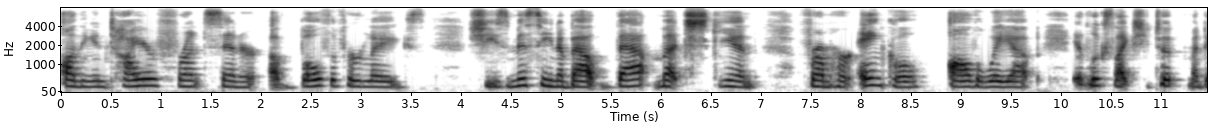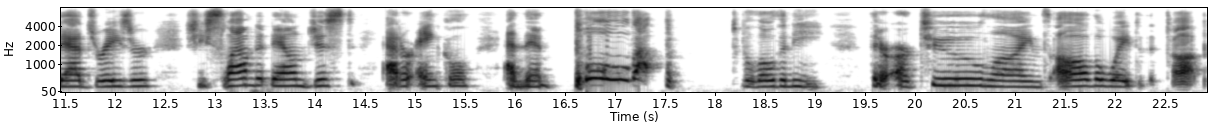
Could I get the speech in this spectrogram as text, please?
on the entire front center of both of her legs. She's missing about that much skin from her ankle all the way up. It looks like she took my dad's razor, she slammed it down just at her ankle, and then pulled up to below the knee. There are two lines all the way to the top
